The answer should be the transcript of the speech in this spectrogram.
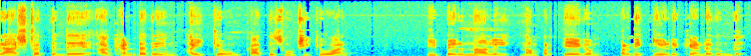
രാഷ്ട്രത്തിന്റെ അഖണ്ഡതയും ഐക്യവും കാത്തുസൂക്ഷിക്കുവാൻ ഈ പെരുന്നാളിൽ നാം പ്രത്യേകം പ്രതിജ്ഞയെടുക്കേണ്ടതുണ്ട്.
